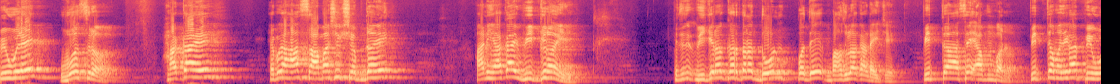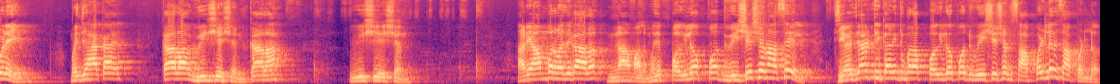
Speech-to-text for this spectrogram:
पिवळे वस्त्र. हा काय आहे? हे बघा हा सामासिक शब्द आहे आणि हा काय? विग्रह आहे. म्हणजे विग्रह करताना दोन पदे बाजूला काढायचे. पित्त असे अंबर. पित्त म्हणजे काय? पिवळे. म्हणजे हा काय? काला विशेषण काला विशेषण. आणि अंबर म्हणजे काय आलं? नाम आलं. म्हणजे पहिलं पद विशेषण असेल ज्या ज्या ठिकाणी तुम्हाला पहिलं पद विशेषण सापडलं रे सापडलं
